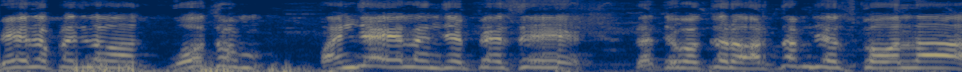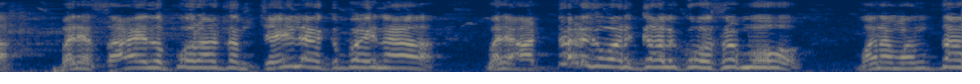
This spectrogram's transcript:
పేద ప్రజల కోసం పనిచేయాలని చెప్పేసి ప్రతి ఒక్కరూ అర్థం చేసుకోవాలా? మరి సాయుధ పోరాటం చేయలేకపోయినా మరి అట్టడుగు వర్గాల కోసము మనమంతా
